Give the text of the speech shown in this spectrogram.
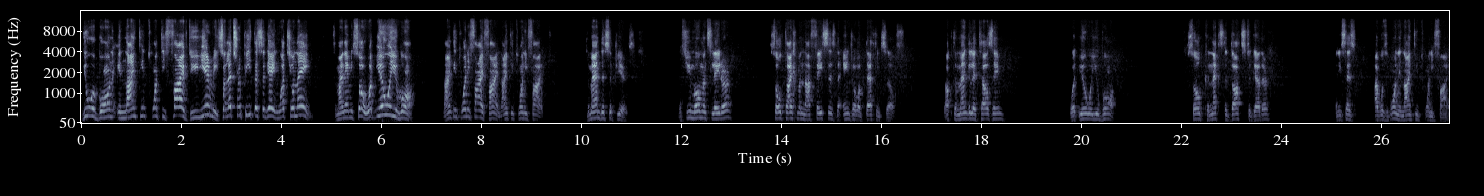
You were born in 1925. Do you hear me? So let's repeat this again. What's your name? So my name is So. What year were you born? 1925. Fine, 1925. The man disappears. A few moments later, Sol Teichman now faces the angel of death himself. Dr. Mengele tells him, What year were you born? Sol connects the dots together and he says, I was born in 1925.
